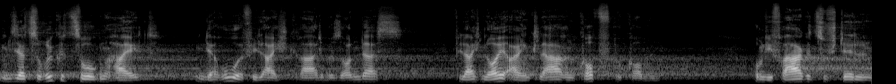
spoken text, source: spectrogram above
in dieser Zurückgezogenheit, in der Ruhe vielleicht gerade besonders, vielleicht neu einen klaren Kopf bekommen, um die Frage zu stellen,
